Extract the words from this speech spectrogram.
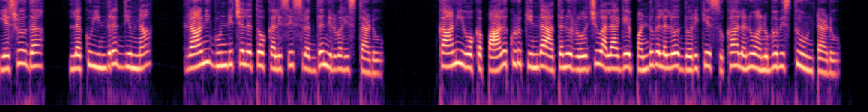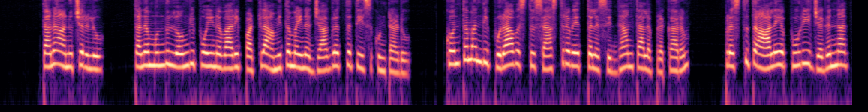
యశోద లకు ఇంద్రద్యుమ్న రాణి గుండిచలతో కలిసి శ్రద్ధ నిర్వహిస్తాడు. కాని ఒక పాలకుడు కింద అతను రోజూ అలాగే పండుగలలో దొరికే సుఖాలను అనుభవిస్తూ ఉంటాడు. తన అనుచరులు తన ముందు లొంగిపోయిన వారి పట్ల అమితమైన జాగ్రత్త తీసుకుంటాడు. కొంతమంది పురావస్తు శాస్త్రవేత్తల సిద్ధాంతాల ప్రకారం ప్రస్తుత ఆలయ పూరీ జగన్నాథ్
